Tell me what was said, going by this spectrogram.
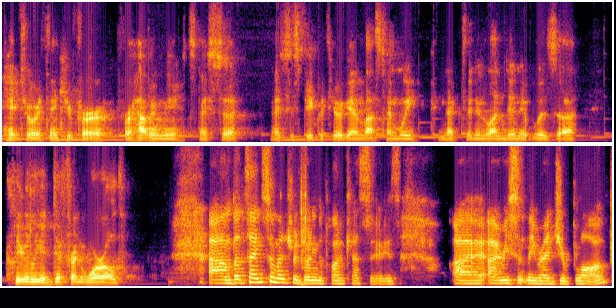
Hey, Joy, thank you for, for having me. It's nice to nice to speak with you again. Last time we connected in London, it was uh, clearly a different world. Um, but thanks so much for joining the podcast series. I, I recently read your blog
